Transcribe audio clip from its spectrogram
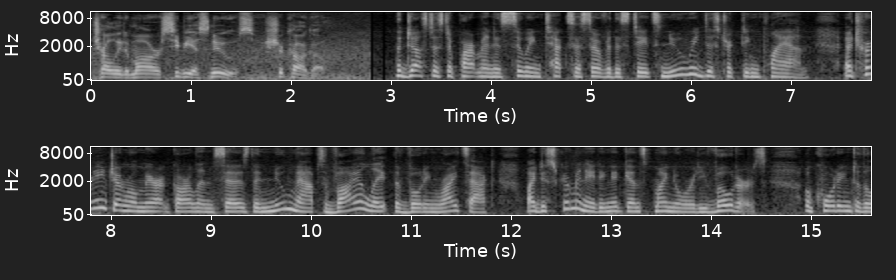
Charlie DeMar, CBS News, Chicago. The Justice Department is suing Texas over the state's new redistricting plan. Attorney General Merrick Garland says the new maps violate the Voting Rights Act by discriminating against minority voters. According to the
